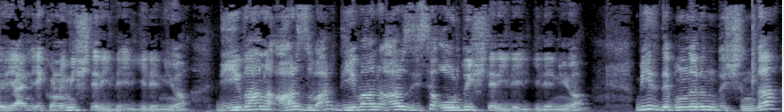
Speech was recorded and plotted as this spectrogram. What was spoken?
yani ekonomi işleriyle ilgileniyor. Divanı arz var. Divanı arz ise ordu işleriyle ilgileniyor. Bir de bunların dışında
